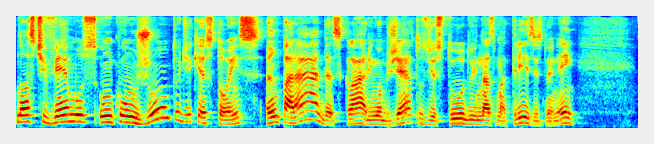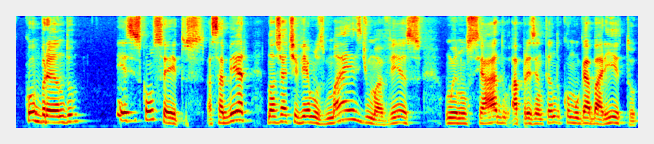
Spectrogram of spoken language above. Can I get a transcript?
nós tivemos um conjunto de questões amparadas, claro, em objetos de estudo e nas matrizes do Enem, cobrando esses conceitos. A saber, nós já tivemos mais de uma vez um enunciado apresentando como gabarito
